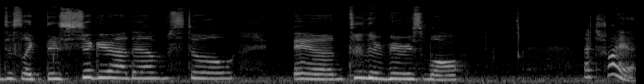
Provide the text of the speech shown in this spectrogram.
just like there's sugar on them still and they're very small. Let's try it.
